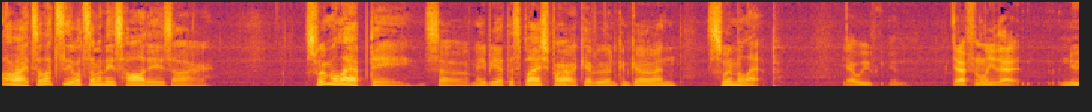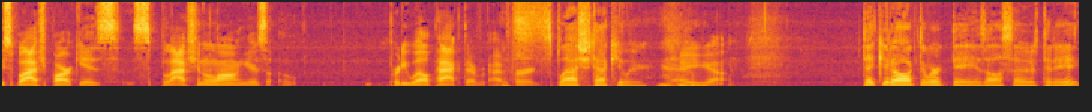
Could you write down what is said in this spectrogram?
All right, so let's see what some of these holidays are. Swim a lap day. So maybe at the splash park, everyone can go and swim a lap. yeah, we've definitely that new splash park is splashing along. It's uh, pretty well packed. I've, I've it's heard. splashtacular. There you go. Take your dog to work day is also today.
